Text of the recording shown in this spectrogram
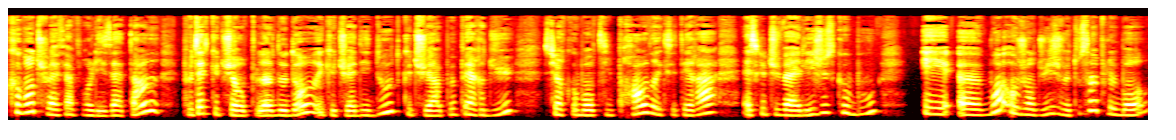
comment tu vas faire pour les atteindre. Peut-être que tu es en plein dedans et que tu as des doutes, que tu es un peu perdu sur comment t'y prendre, etc. Est-ce que tu vas aller jusqu'au bout? Et euh, moi aujourd'hui, je veux tout simplement,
